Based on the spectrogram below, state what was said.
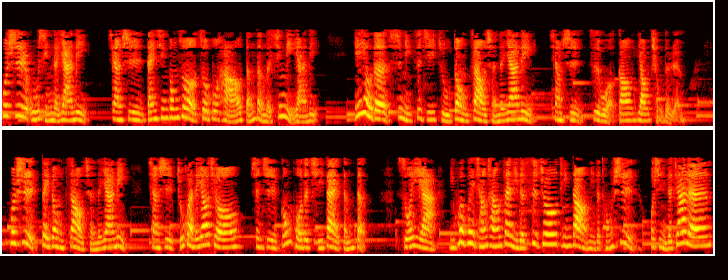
或是无形的压力，像是担心工作做不好等等的心理压力，也有的是你自己主动造成的压力，像是自我高要求的人，或是被动造成的压力，像是主管的要求，甚至公婆的期待等等。所以啊。你会不会常常在你的四周听到你的同事，或是你的家人，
